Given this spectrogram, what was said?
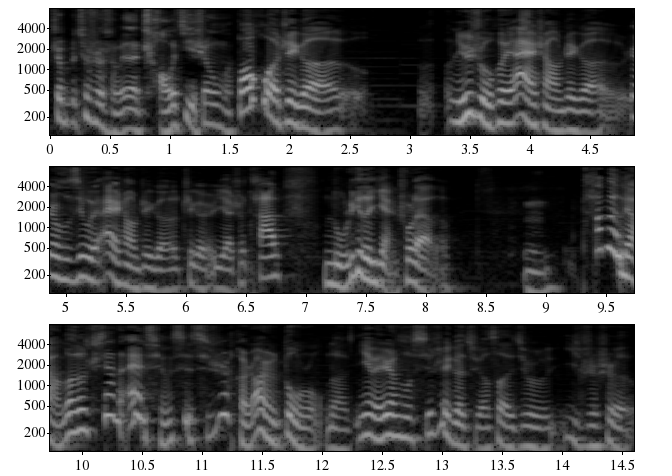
这不就是所谓的朝寄生吗？包括这个女主会爱上这个任素汐会爱上这个这个，也是他努力的演出来的。嗯。他们两个之间的爱情戏其实很让人动容的，因为任素汐这个角色就一直是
